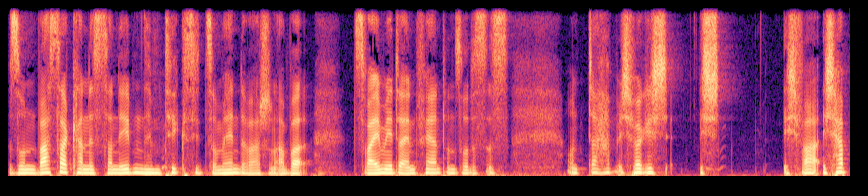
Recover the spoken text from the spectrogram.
so ein Wasserkanister neben dem Dixie zum Händewaschen, aber zwei Meter entfernt und so. Das ist, und da habe ich wirklich, ich, ich war, ich habe,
